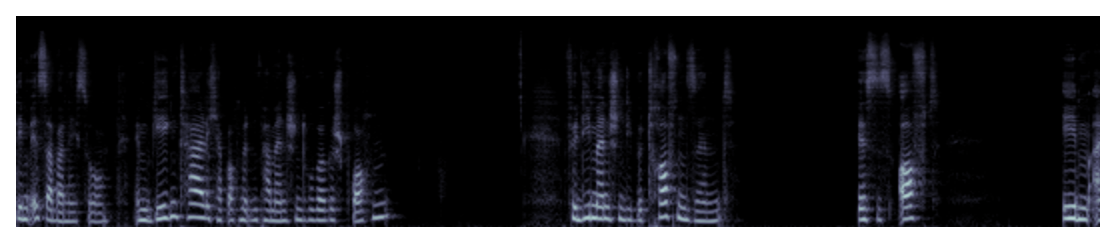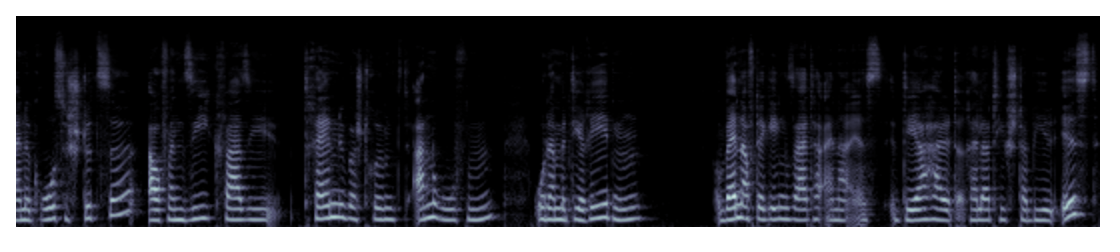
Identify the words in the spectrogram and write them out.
Dem ist aber nicht so. Im Gegenteil, ich habe auch mit ein paar Menschen drüber gesprochen. Für die Menschen, die betroffen sind, ist es oft eben eine große Stütze, auch wenn sie quasi tränenüberströmt anrufen oder mit dir reden, wenn auf der Gegenseite einer ist, der halt relativ stabil ist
